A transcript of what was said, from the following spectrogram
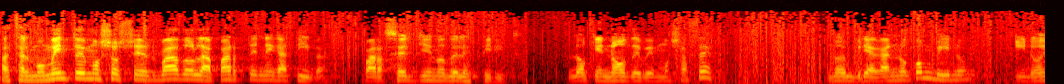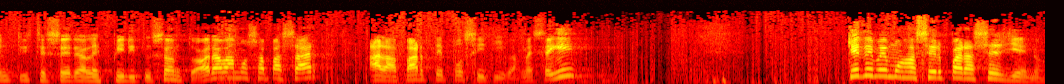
Hasta el momento hemos observado la parte negativa para ser llenos del Espíritu, lo que no debemos hacer. No embriagarnos con vino y no entristecer al Espíritu Santo. Ahora vamos a pasar a la parte positiva. ¿Me seguís? ¿Qué debemos hacer para ser llenos?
